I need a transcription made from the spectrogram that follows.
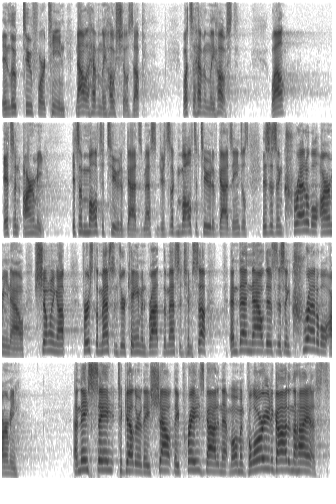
In Luke 2:14, now the heavenly host shows up. What's a heavenly host? Well, it's an army. It's a multitude of God's messengers. It's a multitude of God's angels. There's this incredible army now showing up. First, the messenger came and brought the message himself. And then now there's this incredible army. And they say together, they shout, they praise God in that moment Glory to God in the highest.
